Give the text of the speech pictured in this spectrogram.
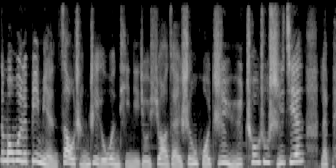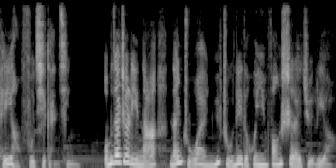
那么为了避免造成这个问题，你就需要在生活之余抽出时间来培养夫妻感情。我们在这里拿男主外女主内的婚姻方式来举例啊，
